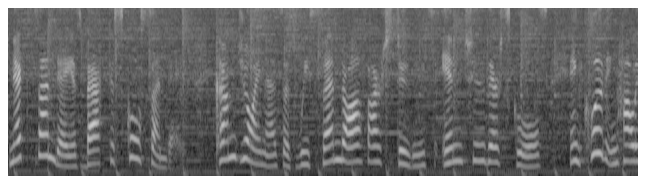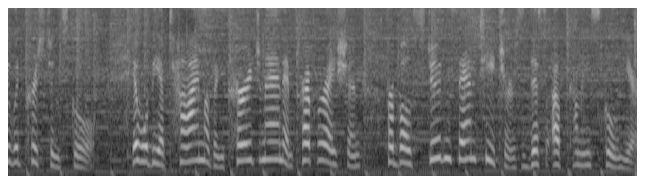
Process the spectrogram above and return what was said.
Next Sunday is Back to School Sunday. Come join us as we send off our students into their schools, including Hollywood Christian School. It will be a time of encouragement and preparation for both students and teachers this upcoming school year.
